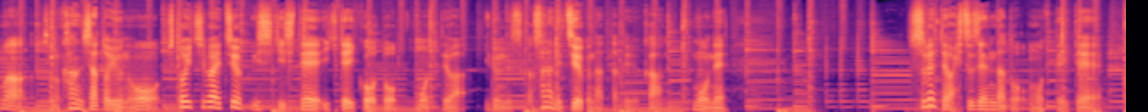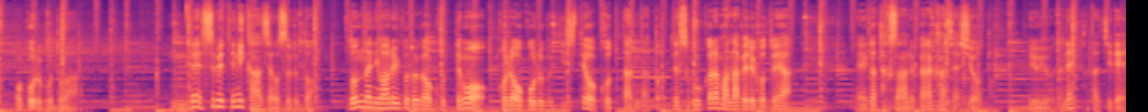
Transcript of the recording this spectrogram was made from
まあその感謝というのを人一倍強く意識して生きていこうと思ってはいるんですがさらに強くなったというかもうね全ては必然だと思っていて起こることはで全てに感謝をすると。どんなに悪いことが起こってもこれは起こるべきして起こったんだと。でそこから学べることや、えー、がたくさんあるから感謝しようというようなね形で、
